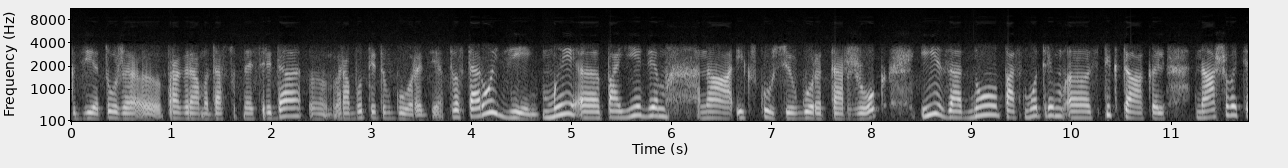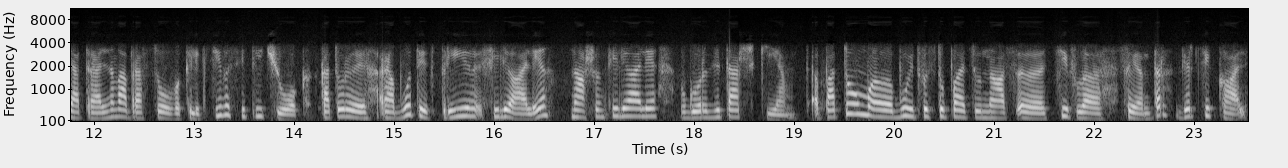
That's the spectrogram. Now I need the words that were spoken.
где тоже э, программа «Доступная среда» э, работает в городе городе. Во второй день мы э, поедем на экскурсию в город Торжок и заодно посмотрим э, спектакль нашего театрального образцового коллектива «Светлячок», который работает при филиале нашем филиале в городе Торжке. Потом э, будет выступать у нас э, Тифло-центр «Вертикаль»,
